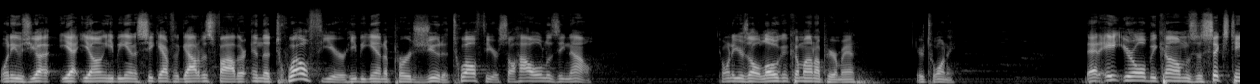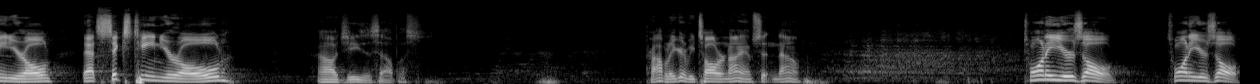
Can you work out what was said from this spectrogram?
when he was yet young, he began to seek after the God of his father. In the 12th year, he began to purge Judah. 12th year. So how old is he now? 20 years old. Logan, come on up here, man. You're 20. That eight year old becomes a 16 year old. That 16 year old, oh, Jesus, help us. Probably you're going to be taller than I am sitting down. 20 years old. 20 years old.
